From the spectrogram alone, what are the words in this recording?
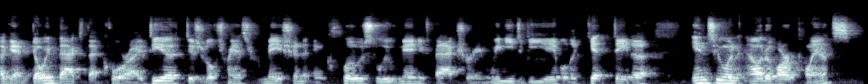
again, going back to that core idea digital transformation and closed loop manufacturing, we need to be able to get data into and out of our plants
